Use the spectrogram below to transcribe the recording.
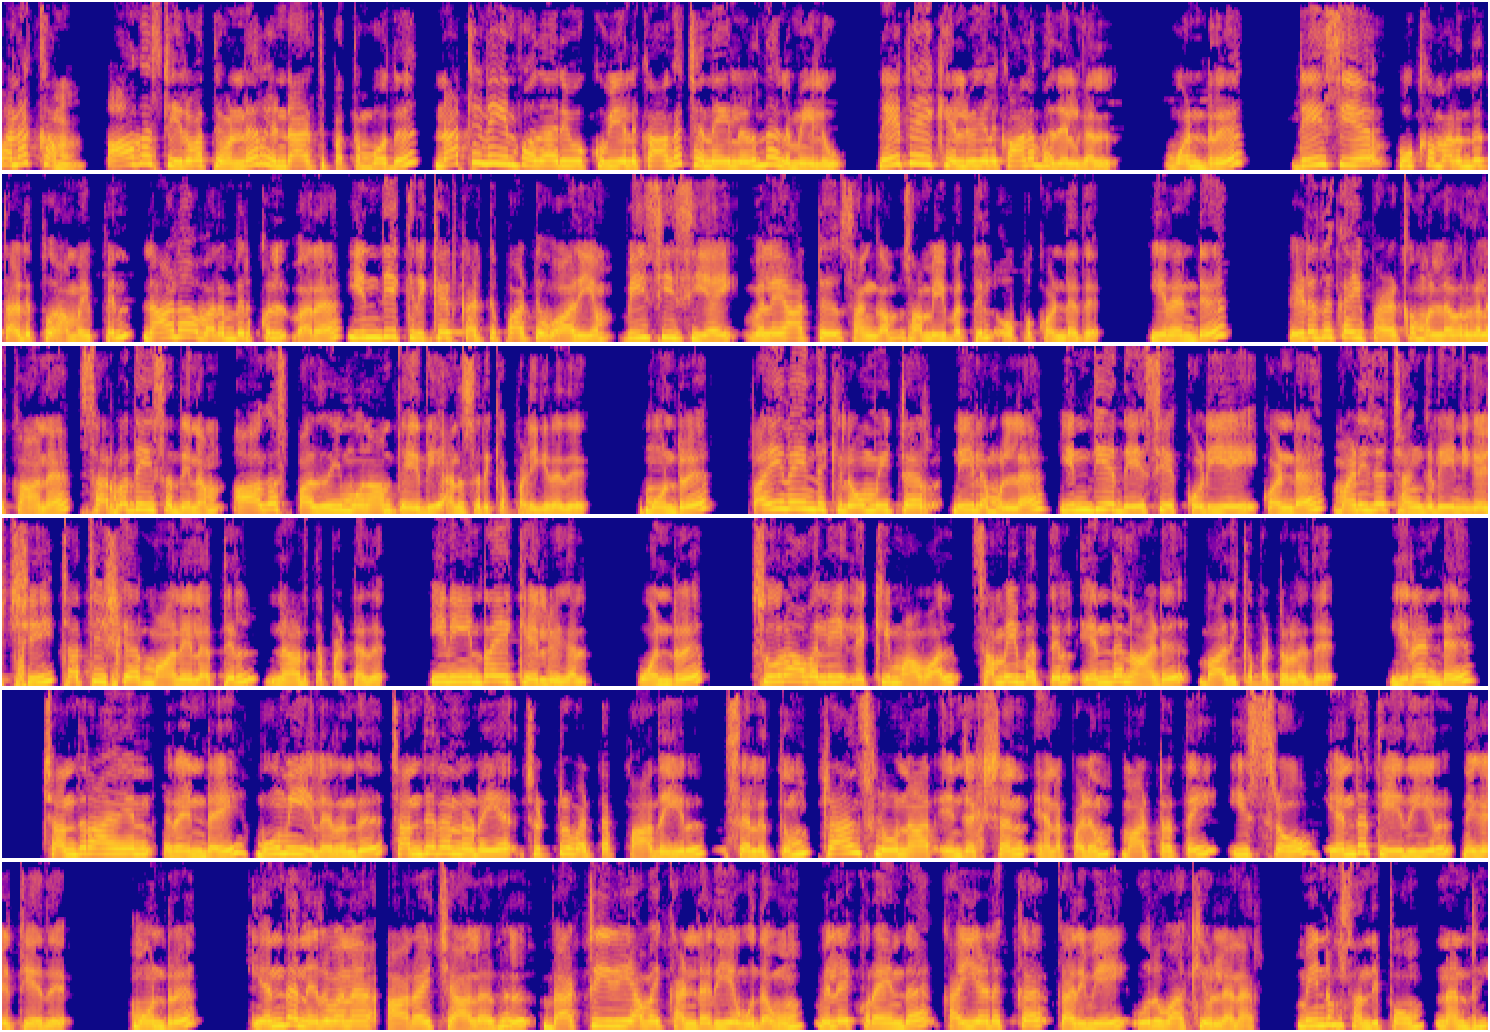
வணக்கம். ஆகஸ்ட் இருபத்தி ஒன்னு ரெண்டாயிரத்தி பத்தொன்பது நாட்டினையின் பொது அறிவு குவியலுக்காக சென்னையிலிருந்து அலுமையிலு. நேற்றைய கேள்விகளுக்கான பதில்கள். ஒன்று தேசிய ஊக்கமருந்து தடுப்பு அமைப்பின் நாடா வரம்பிற்குள் வர இந்திய கிரிக்கெட் கட்டுப்பாட்டு வாரியம் பிசிசிஐ விளையாட்டு சங்கம் சமீபத்தில் ஒப்புக்கொண்டது. இரண்டு இடது கை பழக்கமுள்ளவர்களுக்கான சர்வதேச தினம் ஆகஸ்ட் பதிமூணாம் தேதி அனுசரிக்கப்படுகிறது. மூன்று பதினைந்து கிலோமீட்டர் நீளமுள்ள இந்திய தேசிய கொடியை கொண்ட மனித சங்கிலி நிகழ்ச்சி சத்தீஸ்கர் மாநிலத்தில் நடத்தப்பட்டது. இனி இன்றைய கேள்விகள். ஒன்று சூறாவளி லெக்கிமாவால் சமீபத்தில் எந்த நாடு பாதிக்கப்பட்டுள்ளது? இரண்டு சந்திராயன் ரெண்டை பூமியிலிருந்து சந்திரனுடைய சுற்றுவட்ட பாதையில் செலுத்தும் டிரான்ஸ்லூனார் இன்ஜெக்ஷன் எனப்படும் மாற்றத்தை இஸ்ரோ எந்த தேதியில் நிகழ்த்தியது? மூன்று எந்த நிறுவன ஆராய்ச்சியாளர்கள் பாக்டீரியாவை கண்டறிய உதவும் விலை குறைந்த கையடக்க கருவியை உருவாக்கியுள்ளனர். மீண்டும் சந்திப்போம். நன்றி.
